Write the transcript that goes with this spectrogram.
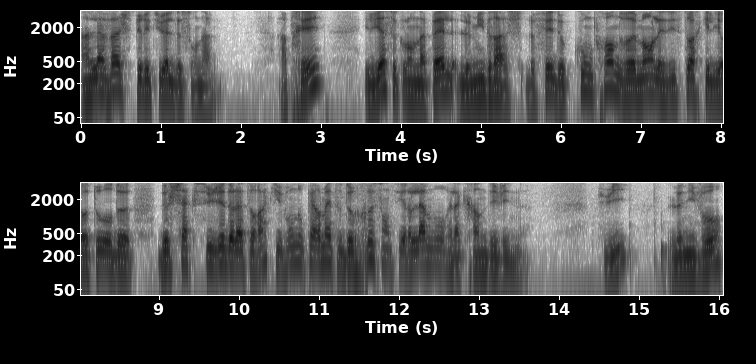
lavage spirituel de son âme. Après, il y a ce que l'on appelle le midrash, le fait de comprendre vraiment les histoires qu'il y a autour de, de chaque sujet de la Torah qui vont nous permettre de ressentir l'amour et la crainte divine. Puis, le niveau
